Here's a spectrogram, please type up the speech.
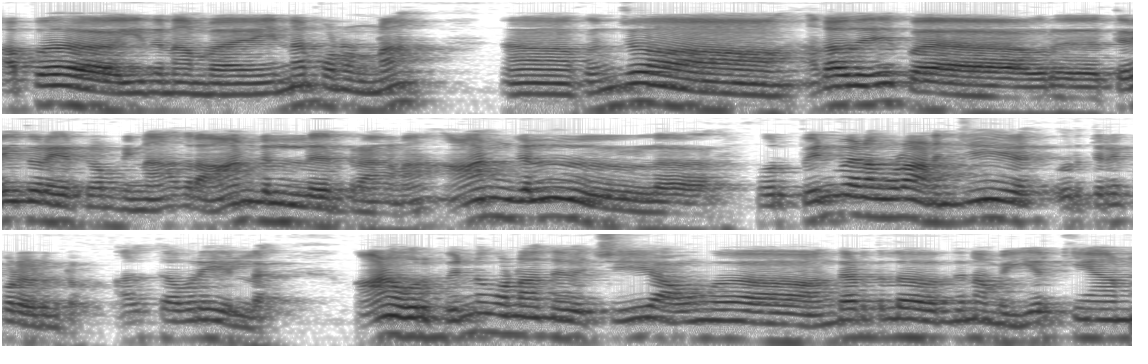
அப்போ இதை நம்ம என்ன பண்ணணும்னா கொஞ்சம் அதாவது இப்போ ஒரு திரைத்துறை இருக்கிறோம் அப்படின்னா அதில் ஆண்கள் இருக்கிறாங்கன்னா ஆண்கள் ஒரு பெண் வேடம் கூட அணிஞ்சு ஒரு திரைப்படம் எடுக்கிறோம் அது தவறே இல்லை. ஆனால் ஒரு பெண்ணை கொண்டாந்து வச்சு அவங்க அந்த இடத்துல வந்து நம்ம இயற்கையான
